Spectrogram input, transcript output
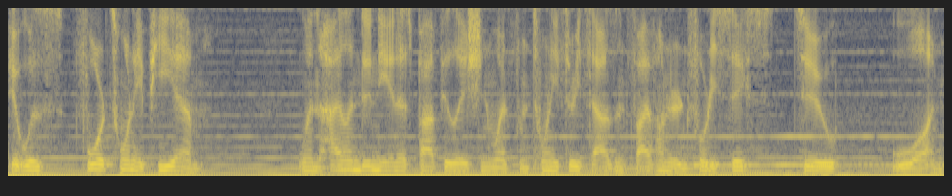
It was 4:20 p.m. when Highland, Indiana's population went from 23,546 to 1.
